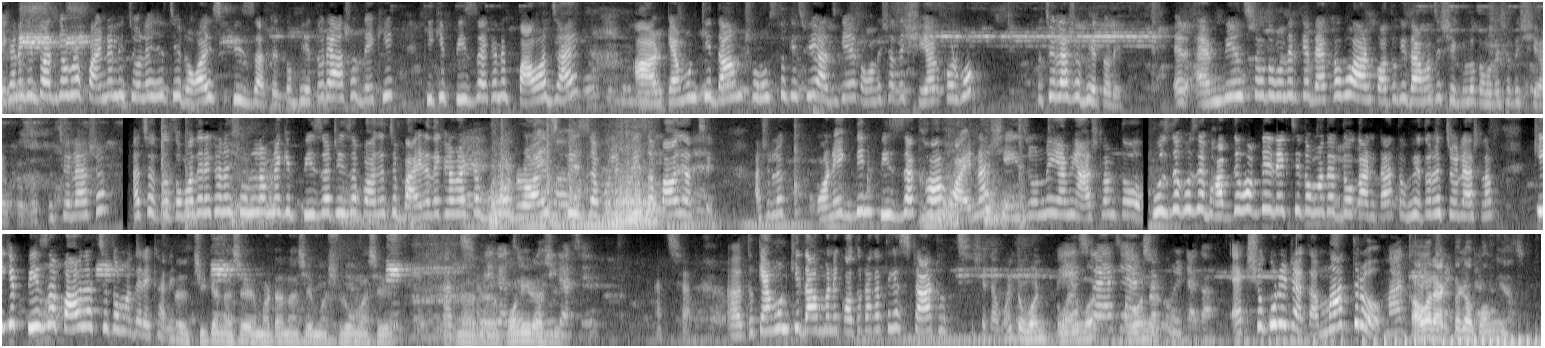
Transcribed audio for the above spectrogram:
এখানে কিন্তু আজকে আমরা ফাইনালি চলে এসেছি রয়েস পিৎজাতে। তো ভেতরে আসো, দেখি কি কি পিৎজা এখানে পাওয়া যায় আর কেমন কি দাম, সমস্ত কিছুই আজকে তোমাদের সাথে শেয়ার করব। তো চলে আসো ভেতরে। এর অ্যাম্বিয়েন্সটাও তোমাদেরকে দেখাবো আর কত কি দাম আছে সেগুলো তোমাদের সাথে শেয়ার করব। তো চলে আসো। আচ্ছা তো তোমাদের এখানে শুনলাম নাকি পিৎজা টিৎজা পাওয়া যাচ্ছে, বাইরে দেখলাম একটা বোর্ড রয়েস পিৎজা বলে পিৎজা পাওয়া যাচ্ছে। আসলে অনেক দিন পিৎজা খাওয়া হয় না সেই জন্যই আমি আসলাম। তো খুঁজতে খুঁজতে ভাবতে ভাবতেই দেখছি তোমাদের দোকানটা তো ভেতরে চলে আসলাম। কি কি পিৎজা পাওয়া যাচ্ছে তোমাদের এখানে? চিকেন আছে মাটন আছে মাশরুম আছে আপনার আচ্ছা। পনির আছে। আচ্ছা আহ, তো কেমন কি দাম মানে কত টাকা থেকে স্টার্ট হচ্ছে সেটা এই বল তো ওয়ান ভেজটা আছে ওয়ান একশো কুড়ি টাকা। একশো কুড়ি টাকা মাত্র? মাত্র আবার এক 120 টাকা কমই আছে। বাহ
